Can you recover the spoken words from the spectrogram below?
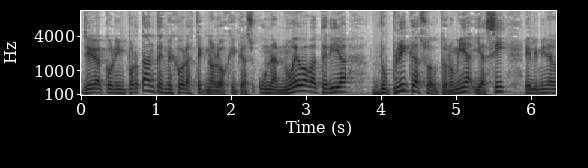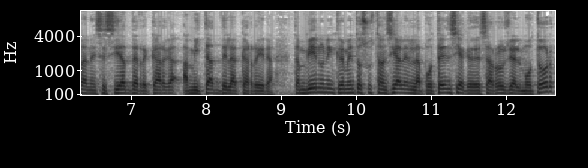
llega con importantes mejoras tecnológicas, una nueva batería duplica su autonomía y así elimina la necesidad de recarga a mitad de la carrera. También un incremento sustancial en la potencia que desarrolla el motor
